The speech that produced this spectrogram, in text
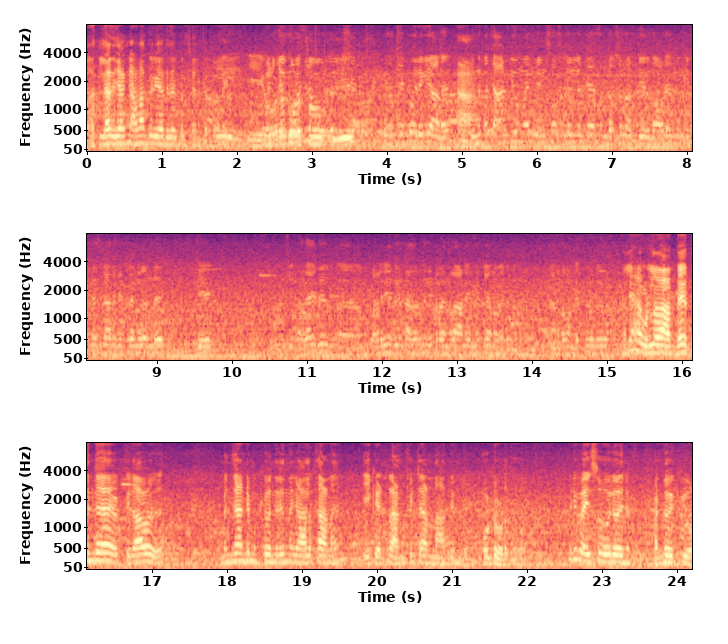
അതല്ലാതെ ഞാൻ കാണാത്തൊരു കാര്യത്തെക്കുറിച്ച് കുറിച്ച് അതായത് വളരെയധികം തകർന്ന കെട്ടിടങ്ങളാണ് എന്നൊക്കെയാണ് വരുന്നത്. ഞങ്ങളുടെ മണ്ഡലത്തിലൊരു അല്ല ഉള്ളത് അദ്ദേഹത്തിന്റെ പിതാവ് ഉമ്മൻചാണ്ടി മുഖ്യമന്ത്രി എന്ന കാലത്താണ് ഈ കെട്ടിടം അൺഫിറ്റാണെന്ന് ആദ്യം റിപ്പോർട്ട് കൊടുത്തത്. ഒരു പൈസ പോലും അതിന് ഫണ്ട് വയ്ക്കുകയോ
